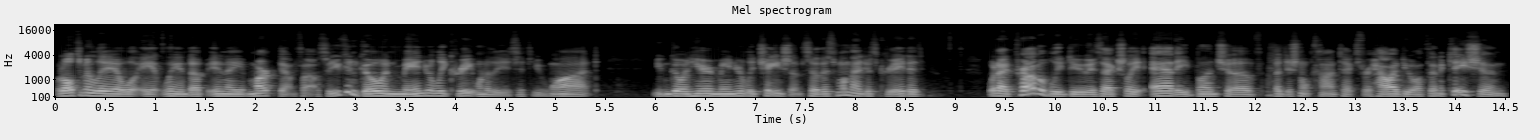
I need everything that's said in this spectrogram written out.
But ultimately it will land up in a markdown file. So you can go and manually create one of these if you want. You can go in here and manually change them. So this one that I just created, what I'd probably do is actually add a bunch of additional context for how I do authentication,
